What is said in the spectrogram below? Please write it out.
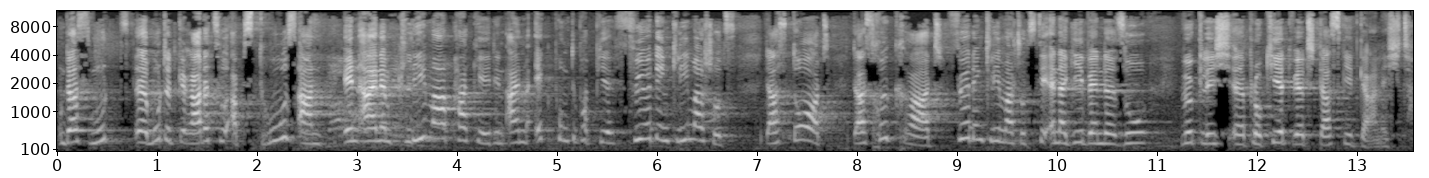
Und das äh, mutet geradezu abstrus an, in einem Klimapaket, in einem Eckpunktepapier für den Klimaschutz, dass dort das Rückgrat für den Klimaschutz, die Energiewende, so wirklich äh, blockiert wird. Das geht gar nicht.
